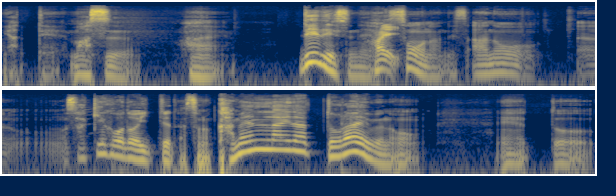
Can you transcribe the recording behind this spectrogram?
やってます。はい。でですね、はい。そうなんです。あの、あの、先ほど言ってた、その仮面ライダードライブの、えーっと、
